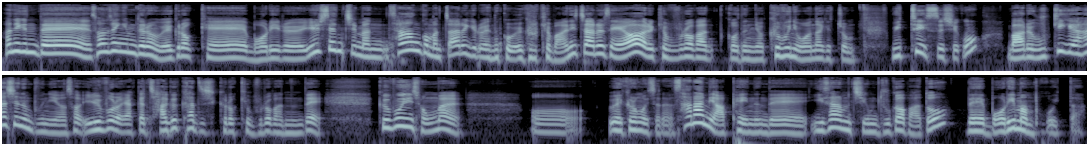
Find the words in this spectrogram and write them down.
아니 근데 선생님들은 왜 그렇게 머리를 1cm만 상한 것만 자르기로 해놓고 왜 그렇게 많이 자르세요? 이렇게 물어봤거든요. 그분이 워낙에 좀 위트 있으시고 말을 웃기게 하시는 분이어서 일부러 약간 자극하듯이 그렇게 물어봤는데 그분이 정말 어 왜 그런 거 있잖아요. 사람이 앞에 있는데 이 사람은 지금 누가 봐도 내 머리만 보고 있다.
